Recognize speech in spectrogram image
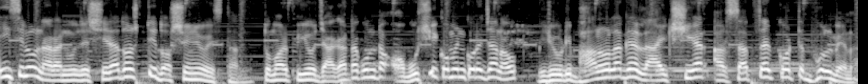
এই ছিল নারায়ণগঞ্জের সেরা দশটি দর্শনীয় স্থান। তোমার প্রিয় জায়গাটা কোনটা অবশ্যই কমেন্ট করে জানাও। ভিডিওটি ভালো লাগে লাইক শেয়ার আর সাবস্ক্রাইব করতে ভুলবে না।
